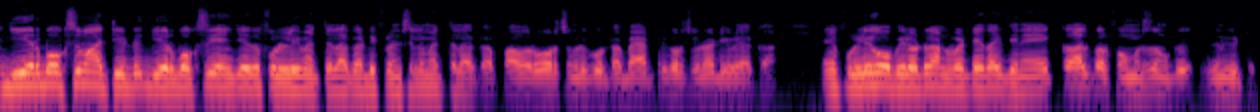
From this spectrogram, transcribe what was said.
ഗിയർ ബോക്സ് മാറ്റിയിട്ട് ഗിയർ ബോക്സ് ചേഞ്ച് ചെയ്ത് ഫുള്ളി മെറ്റലാക്കുക ഡിഫറൻഷ്യൽ മെറ്റലാക്കുക പവർ കുറച്ചും കൂടി കൂട്ടുക ബാറ്ററി കുറച്ചും കൂടി അടിപൊളിയാക്കുക ഫുള്ളി ഹോബിയിലോട്ട് കൺവേർട്ട് ചെയ്താൽ ഇതിനേക്കാൾ പെർഫോമൻസ് നമുക്ക് ഇതിന് കിട്ടും.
